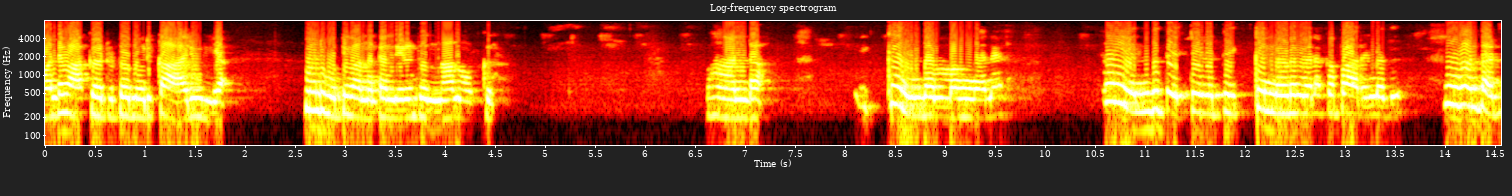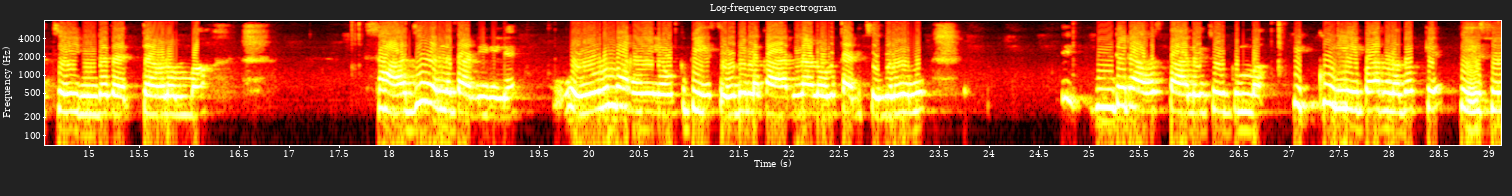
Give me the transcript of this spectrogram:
ഓന്റെ വാക്ക് കേട്ടിട്ടും ഒന്നും ഒരു കാര്യമില്ല അവന്റെ കുട്ടി വന്നിട്ട് എന്തേലും തിന്നാ നോക്ക്. വേണ്ട. ഇക്ക എന്തമ്മ അങ്ങനെ ഞാൻ എന്ത് തെറ്റ് ചെയ്തിട്ട് ഇക്ക എന്നോട് ഇങ്ങനൊക്കെ പറയണത്? ഞാൻ തടിച്ച ഇന്റെ തെറ്റാണമ്മ. സാജി നല്ല തടിയില്ലേ? ഓളും പറഞ്ഞില്ല ഓൾക്ക് പി സി ഓടുള്ള കാരണമാണ് ഓൾ തടിച്ചിരിക്കണെന്ന് ഇന്റെ ഒരു അവസ്ഥ ആലോചിച്ച് നോക്കുമ്പോ ഇക്കുല്ല പറഞ്ഞതൊക്കെ പി സി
